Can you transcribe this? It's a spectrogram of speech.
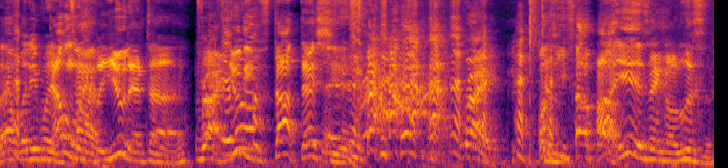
That what he went that was time. for you that time. Right, You need to stop that shit. right. What you talking Our ears ain't gonna listen.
